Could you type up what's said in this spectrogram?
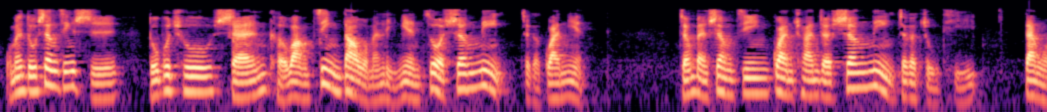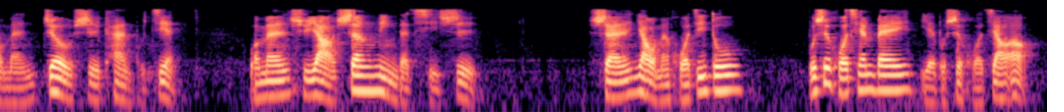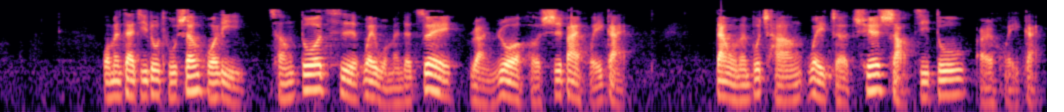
我们读圣经时，读不出神渴望进到我们里面做生命这个观念。整本圣经贯穿着生命这个主题，但我们就是看不见。我们需要生命的启示。神要我们活基督，不是活谦卑，也不是活骄傲。我们在基督徒生活里，曾多次为我们的罪、软弱和失败悔改。但我们不常为着缺少基督而悔改。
